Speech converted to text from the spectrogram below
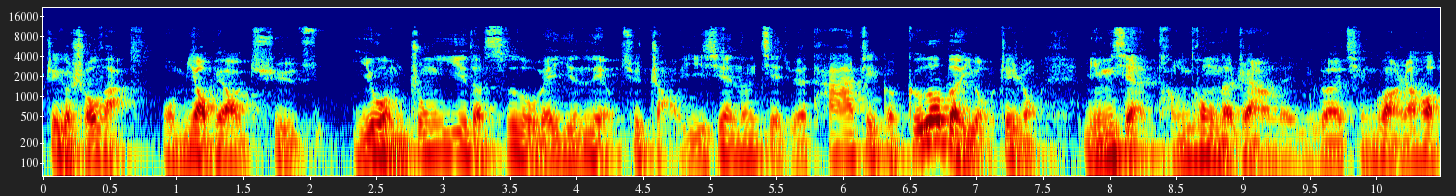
这个手法，我们要不要去？以我们中医的思路为引领，去找一些能解决他这个胳膊有这种明显疼痛的这样的一个情况。然后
